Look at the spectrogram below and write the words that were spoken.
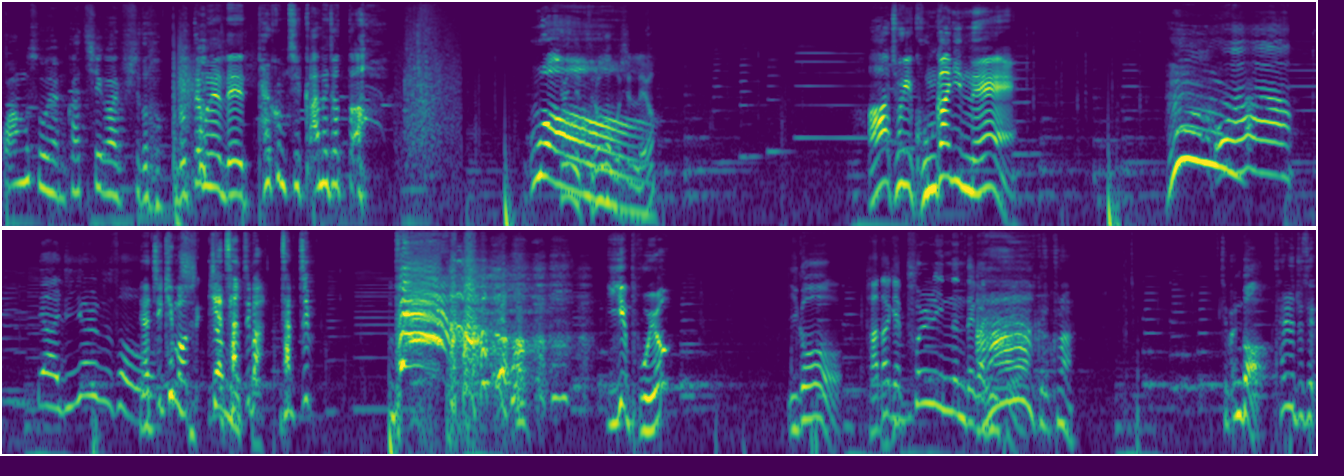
꽝수햄 같이 갑시다. 너 때문에 내 팔꿈치 까매졌다 우와 형님 들어가 보실래요? 아 저기 공간 있네 와. 야 real 무서워. 야 찍히면 어떡 야 잡지 마 잡지 마 이게 보여? 이거 바닥에 풀 있는 데가 아 힌트야. 그렇구나 온다. 살려주세요.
